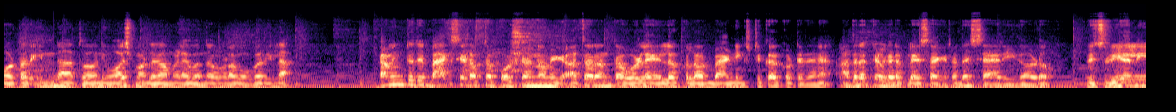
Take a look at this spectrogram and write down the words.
ವಾಟರ್ ಇನ್ನ ಅಥವಾ ನೀವು ವಾಶ್ ಮಾಡಿದಾಗ ಮಳೆ ಬಂದಾಗ ಒಳಗೆ ಹೋಗೋದಿಲ್ಲ. Coming to the back side of the portion ನಮಗೆ ಅಥರ್ ಅಂತ ಒಳ್ಳೆ ಯೆಲ್ಲೋ ಕಲರ್ ಬ್ಯಾಂಡಿಂಗ್ ಸ್ಟಿಕ್ಕರ್ ಕೊಟ್ಟಿದ್ದಾನೆ. ಅದರ ಕೆಳಗಡೆ ಪ್ಲೇಸ್ ಆಗಿರೋದೇ sari guard which really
